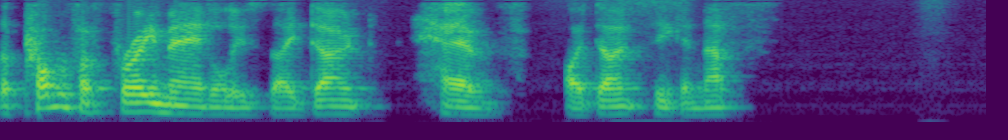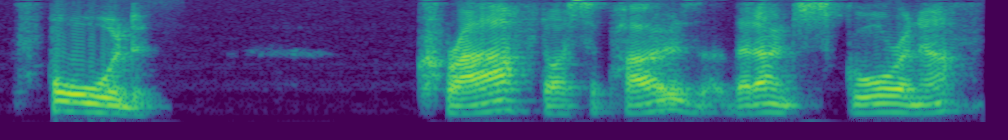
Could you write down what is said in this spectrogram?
the problem for Fremantle is they don't have, I don't think, enough forward craft, I suppose. They don't score enough,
